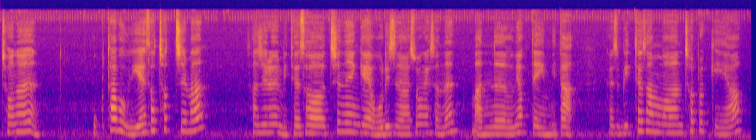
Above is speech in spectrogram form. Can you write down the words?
저는 옥타브 위에서 쳤지만 사실은 밑에서 치는 게 original song에서는 맞는 음역대입니다. 그래서 밑에서 한번 쳐볼게요.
